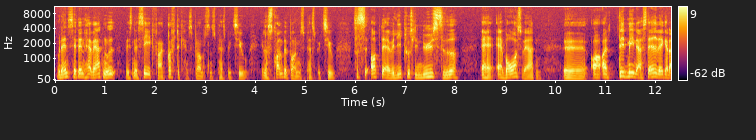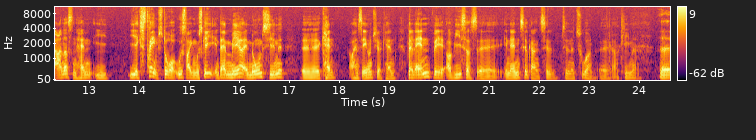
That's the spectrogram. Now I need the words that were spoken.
hvordan ser den her verden ud, hvis den er set fra grøftekantsblomstens perspektiv, eller strømpebåndens perspektiv. Så opdager vi lige pludselig nye sider af, af vores verden. Øh, og, og det mener jeg stadigvæk, at Andersen han i, i ekstrem stor udstrækning, måske endda mere end nogensinde, øh, kan og hans eventyr kan. Blandt andet ved at vise os øh, en anden tilgang til, til naturen øh, og klimaet. Øh,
